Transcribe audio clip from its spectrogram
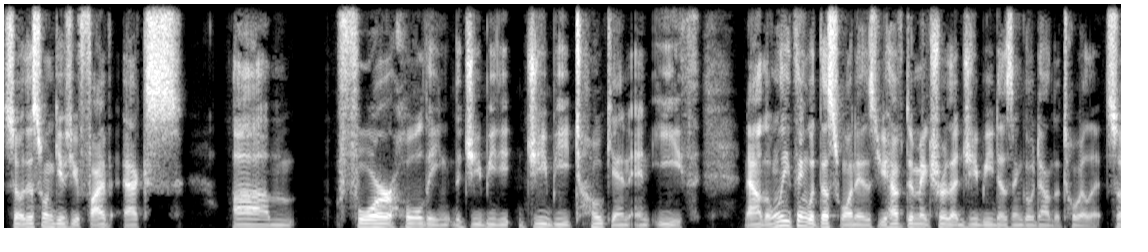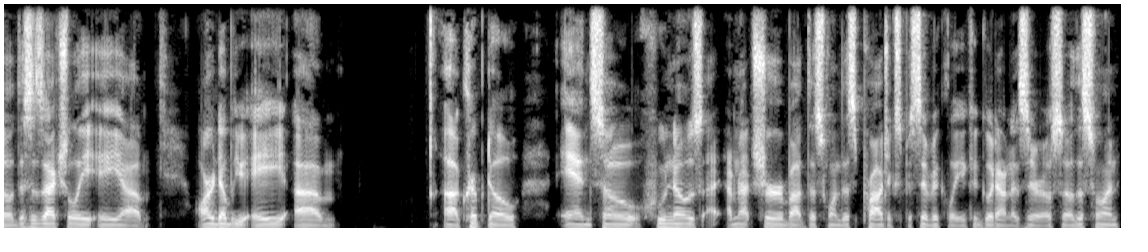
So this one gives you 5x um, for holding the GB, GB token and ETH. Now, the only thing with this one is you have to make sure that GB doesn't go down the toilet. So this is actually a um, RWA um, uh, crypto. And so who knows? I, am not sure about this one, this project specifically. It could go down to zero. So this one,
